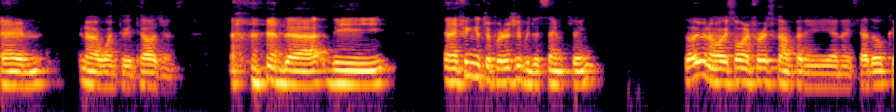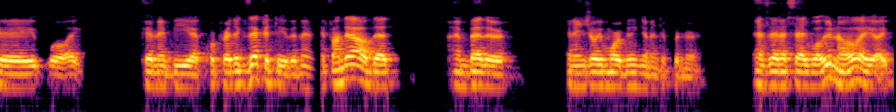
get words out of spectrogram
And you know, I went to intelligence and uh, the and I think entrepreneurship is the same thing. So you know, I saw my first company, and I said, okay, well, I can I be a corporate executive? And I found out that I'm better and enjoy more being an entrepreneur. And then I said, well, you know, I I,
